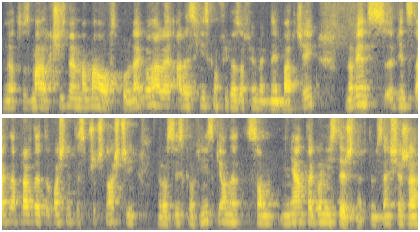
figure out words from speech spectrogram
no to z marksizmem ma mało wspólnego, ale, ale z chińską filozofią jak najbardziej. No więc, więc tak naprawdę to właśnie te sprzeczności rosyjsko-chińskie, one są nieantagonistyczne, w tym sensie, że,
